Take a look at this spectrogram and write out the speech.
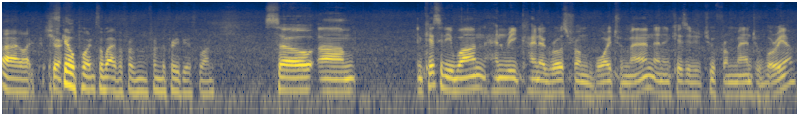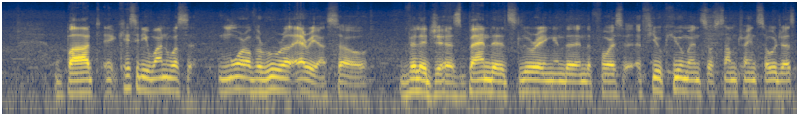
uh, like sure. skill points or whatever from from the previous one so um, in KCD1 Henry kind of grows from boy to man and in KCD2 from man to warrior but KCD1 was more of a rural area so villages, bandits luring in the in the forest, a few humans or some trained soldiers,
